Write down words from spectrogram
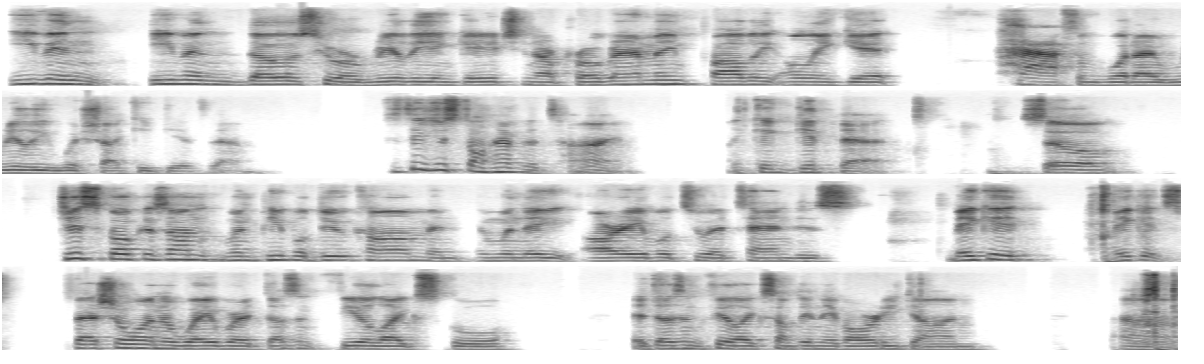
even even those who are really engaged in our programming probably only get half of what I really wish I could give them because they just don't have the time. Like I get that. So just focus on when people do come and, and when they are able to attend is make it make it special in a way where it doesn't feel like school. It doesn't feel like something they've already done. Um,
